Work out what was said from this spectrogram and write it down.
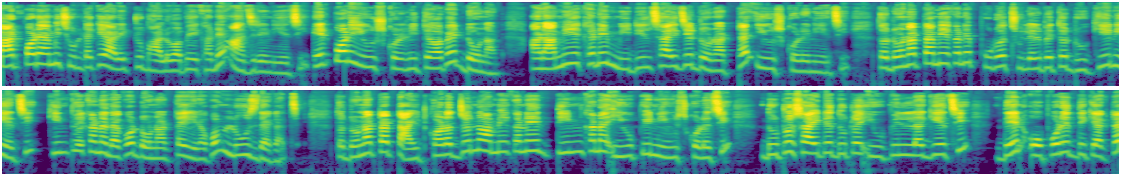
তারপরে আমি চুলটাকে আরেকটু ভালোভাবে এখানে আঁচড়ে নিয়েছি। এরপরে ইউজ করে নিতে হবে ডোনাট আর আমি এখানে মিডিল সাইজের ডোনাটটা ইউজ করে নিয়েছি। তো ডোনাটটা আমি এখানে পুরো চুলের ভেতর ঢুকিয়ে নিয়েছি। কিন্তু এখানে দেখো ডোনাটটা এরকম লুজ দেখাচ্ছে। তো ডোনাটটা টাইট করার জন্য আমি এখানে তিনখানা ইউপিন ইউজ করেছি। দুটো সাইডে দুটো ইউপিন লাগিয়েছি। দেন ওপরের দিকে একটা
